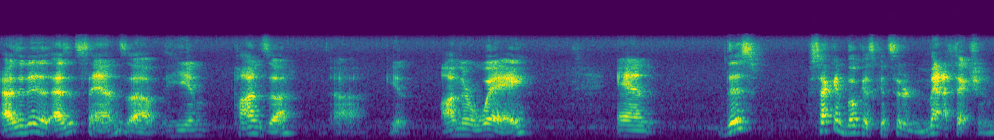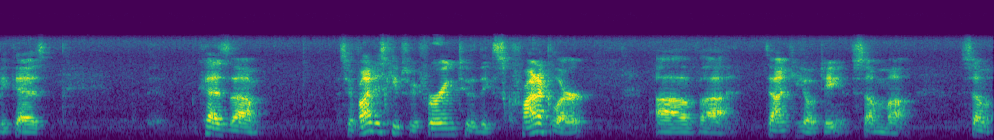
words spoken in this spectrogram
as it is, as it stands, uh, he and Panza uh, get on their way. And this second book is considered metafiction because because um, Cervantes keeps referring to this chronicler of uh, Don Quixote, some uh, some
